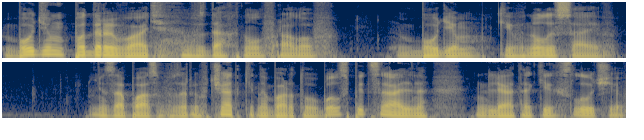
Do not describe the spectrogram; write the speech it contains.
«Будем подрывать», — вздохнул Фролов. «Будем», — кивнул Исаев. Запас взрывчатки на борту был специально для таких случаев.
